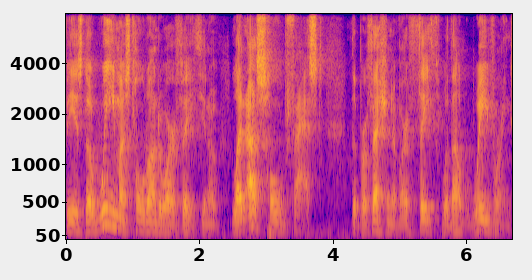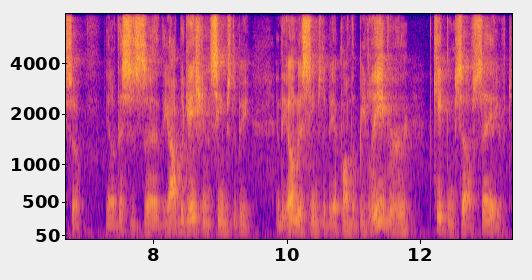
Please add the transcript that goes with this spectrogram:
be as though we must hold on to our faith. You know, let us hold fast the profession of our faith without wavering. So, you know, this is uh, the obligation seems to be, and the onus seems to be upon the believer keep himself saved.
